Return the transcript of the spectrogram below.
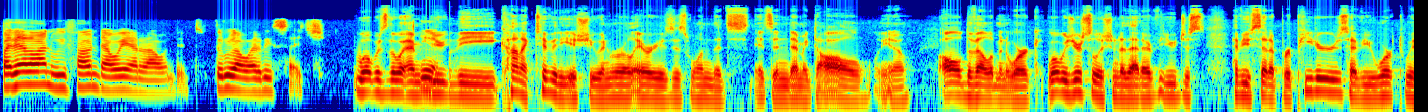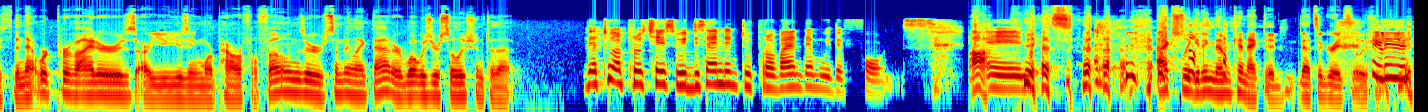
but the other one we found a way around it through our research. What was the way? I mean, yeah. you, the connectivity issue in rural areas is one that's it's endemic to all you know all development work. What was your solution to that? Have you just have you set up repeaters? Have you worked with the network providers? Are you using more powerful phones or something like that? Or what was your solution to that? There are two approaches. We decided to provide them with the phones. Ah, and yes. Actually, getting them connected. That's a great solution. leave,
